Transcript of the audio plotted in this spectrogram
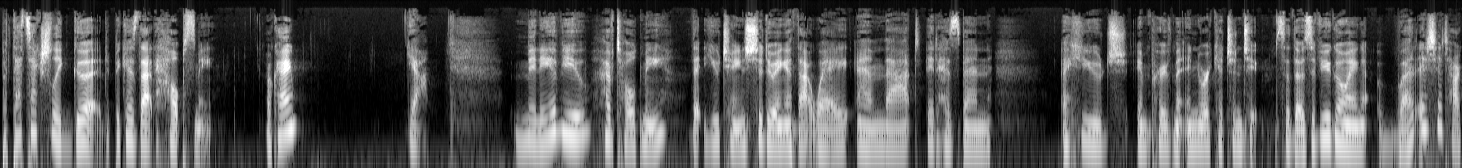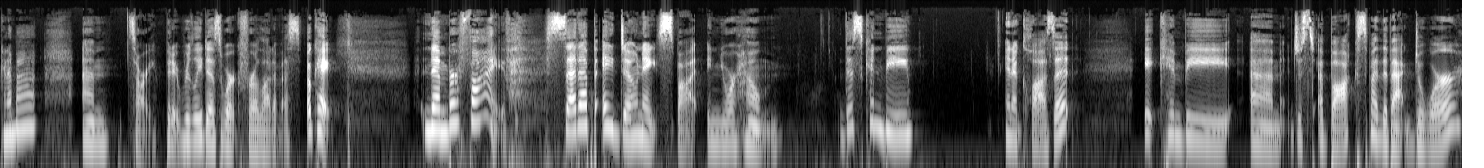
but that's actually good because that helps me. Okay? Yeah. Many of you have told me that you changed to doing it that way and that it has been a huge improvement in your kitchen too. So those of you going, what is she talking about? Um, sorry, but it really does work for a lot of us. Okay. Number five, set up a donate spot in your home. This can be in a closet. It can be um, just a box by the back door.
